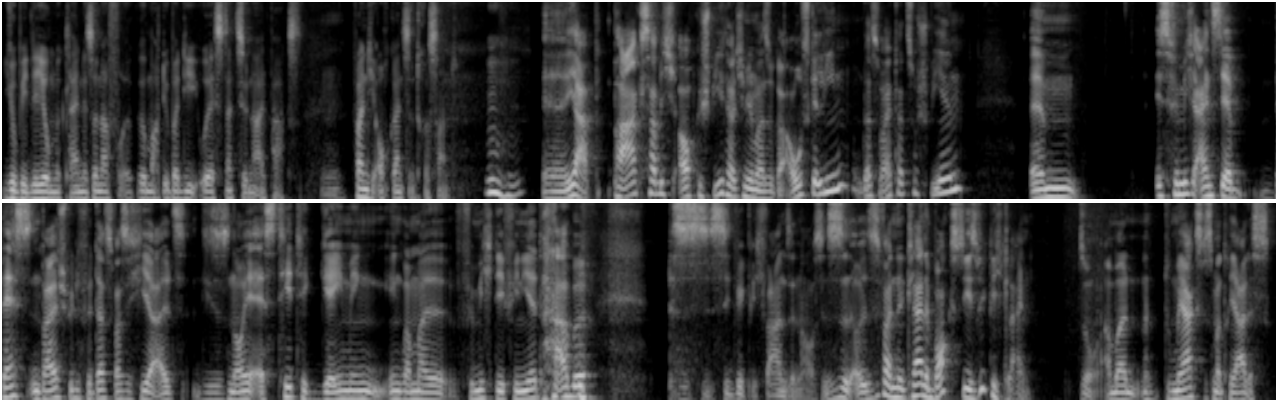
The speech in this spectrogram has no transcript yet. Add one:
Jubiläum eine kleine Sonderfolge gemacht über die US-Nationalparks. Mhm. Fand ich auch ganz interessant. Äh, ja, Parks habe ich auch gespielt, habe ich mir mal sogar ausgeliehen, um das weiterzuspielen. Ähm, ist für mich eins der besten Beispiele für das, was ich hier als dieses neue Ästhetik-Gaming irgendwann mal für mich definiert habe. Es, ist, es sieht wirklich Wahnsinn aus. Es ist, es ist eine kleine Box, die ist wirklich klein. So, aber du merkst, das Material ist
